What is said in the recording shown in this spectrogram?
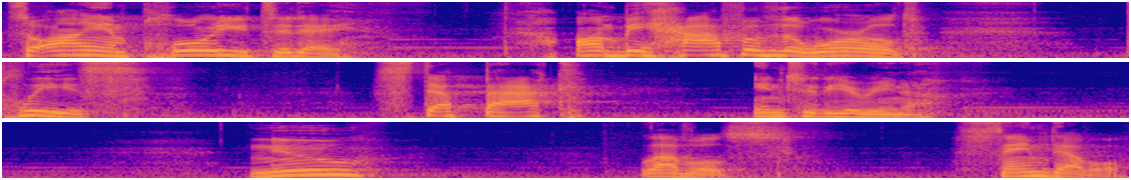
So I implore you today, on behalf of the world, please step back into the arena. New levels, same devil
